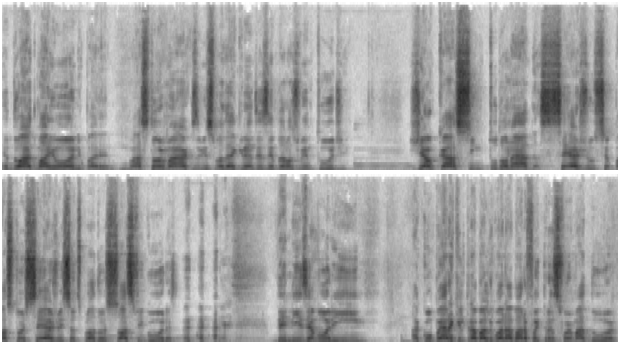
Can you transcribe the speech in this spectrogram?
Eduardo Maione, pastor Marcos e Bispo André, grande exemplo da nossa juventude. Gel Castro, sim, tudo ou nada. Sérgio, seu pastor Sérgio e seu discipulador, só as figuras. Denise Amorim, Acompanhar aquele trabalho do Guanabara foi transformador.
